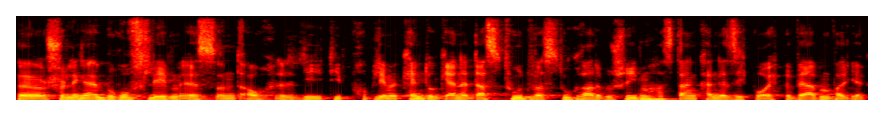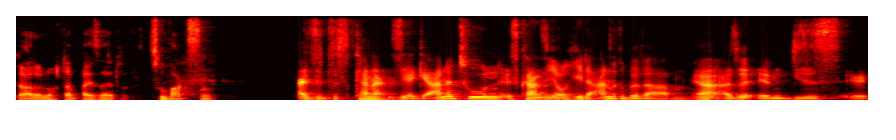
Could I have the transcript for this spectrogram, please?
äh, schon länger im Berufsleben ist und auch äh, die, die Probleme kennt und gerne das tut, was du gerade beschrieben hast, dann kann er sich bei euch bewerben, weil ihr gerade noch dabei seid zu wachsen. Also das kann er sehr gerne tun. Es kann sich auch jeder andere bewerben. Ja, also ähm, dieses, äh,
